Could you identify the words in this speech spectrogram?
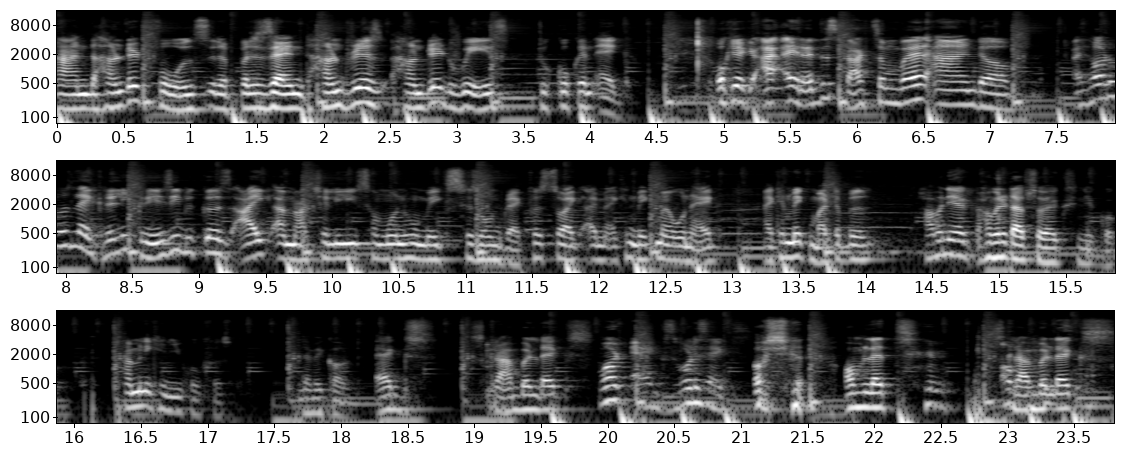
and the 100 folds represent hundreds, 100 ways to cook an egg. Okay, okay I, I read this fact somewhere, and uh, I thought it was like really crazy because I am actually someone who makes his own breakfast, so I, I, I can make my own egg. I can make multiple. How many how many types of eggs can you cook? How many can you cook first? Let me count. Eggs, scrambled eggs, What eggs? What is eggs? oh shit, omelets, scrambled eggs,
